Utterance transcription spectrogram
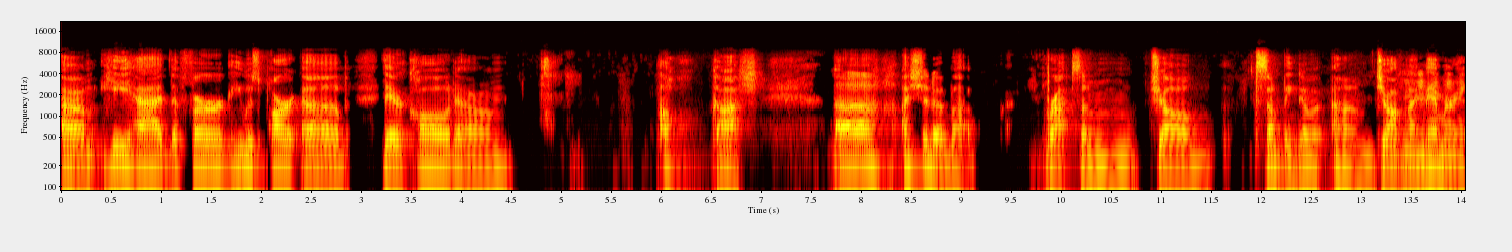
um, he had the fur. He was part of. They're called. Um, oh gosh, uh, I should have uh, brought some jog something to um, jog my memory.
